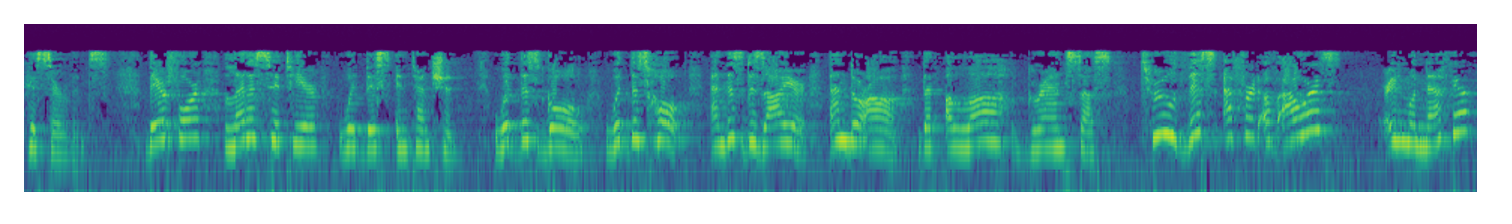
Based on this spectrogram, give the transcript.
His servants. Therefore, let us sit here with this intention, with this goal, with this hope, and this desire and dua that Allah grants us through this effort of ours, ilmun nafi'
